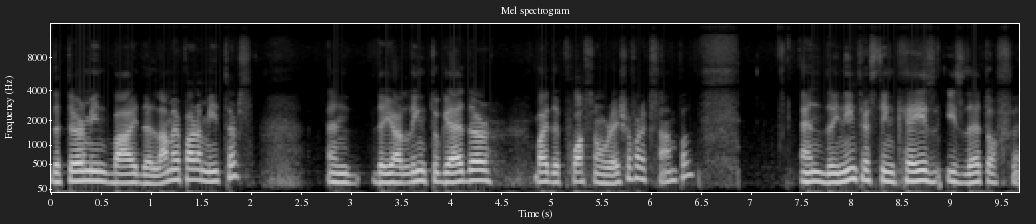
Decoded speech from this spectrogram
determined by the Lamé parameters, and they are linked together by the Poisson ratio, for example. And an interesting case is that of uh,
